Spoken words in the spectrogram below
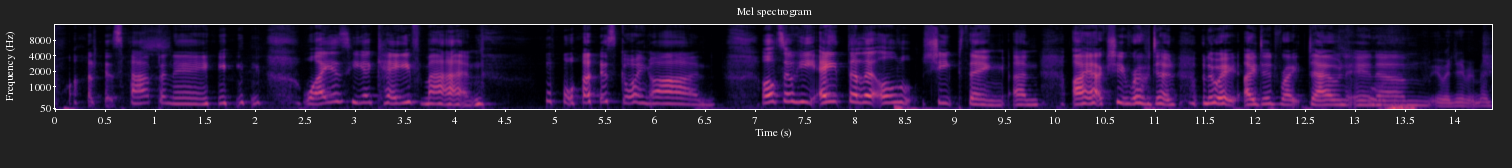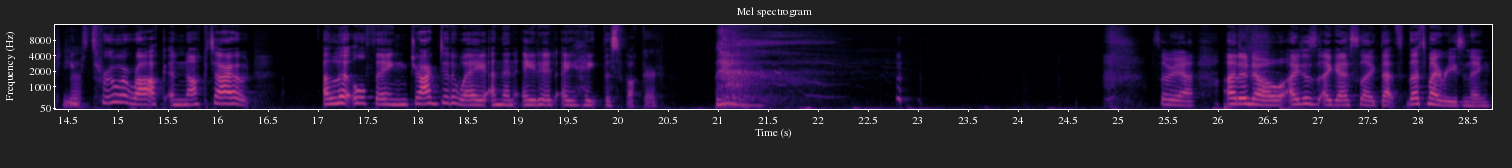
what is happening? Why is he a caveman? What is going on? Also he ate the little sheep thing and I actually wrote down oh, no wait I did write down in um You didn't even mention he that. threw a rock and knocked out a little thing, dragged it away, and then ate it. I hate this fucker. so yeah, I don't know. I just, I guess, like that's that's my reasoning.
